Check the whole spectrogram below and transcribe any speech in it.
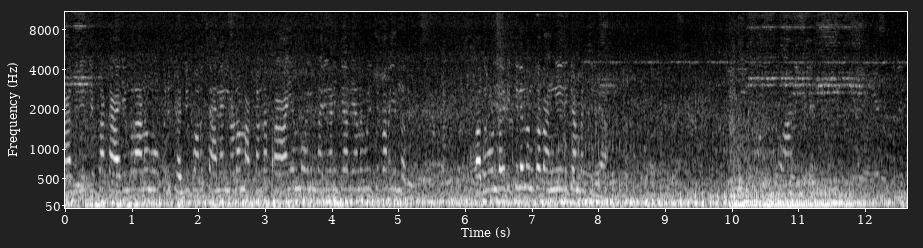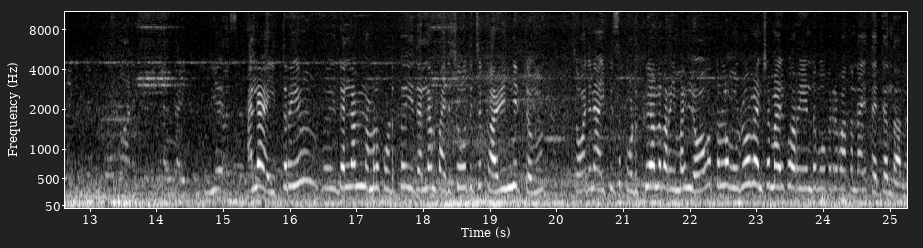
ആഗ്രഹിക്കാത്ത കാര്യങ്ങളാണ് മൂപ്പര് ട്വന്റി ഫോർ ചാനലിലൂടെ മക്കളുടെ പ്രായം പോലും പരിഗണിക്കാതെയാണ് വിളിച്ച് പറയുന്നത്. അപ്പം അതുകൊണ്ട് ഒരിക്കലും നമുക്കത് അംഗീകരിക്കാൻ പറ്റില്ല. അല്ല ഇത്രയും ഇതെല്ലാം നമ്മൾ കൊടുത്ത് ഇതെല്ലാം പരിശോധിച്ച് കഴിഞ്ഞിട്ടും സോജന ഐ പി എസ് കൊടുക്കുക എന്ന് പറയുമ്പോൾ ലോകത്തുള്ള മുഴുവൻ മനുഷ്യന്മാർക്കും അറിയേണ്ട മൂപ്പരുടെ ഭാഗത്തുണ്ടായ തെറ്റെന്താണ്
